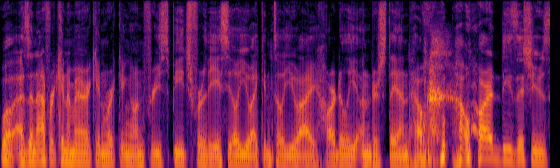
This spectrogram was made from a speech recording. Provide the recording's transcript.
Well, as an African American working on free speech for the ACLU, I can tell you I heartily understand how how hard these issues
